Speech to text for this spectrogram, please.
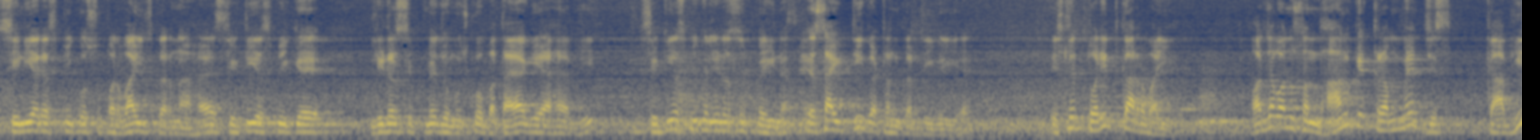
सीनियर एसपी को सुपरवाइज करना है। सिटी एसपी के लीडरशिप में जो मुझको बताया गया है अभी सिटी एसपी के लीडरशिप में ही ना एसआईटी गठन कर दी गई है। इसलिए त्वरित कार्रवाई और जब अनुसंधान के क्रम में जिसका भी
